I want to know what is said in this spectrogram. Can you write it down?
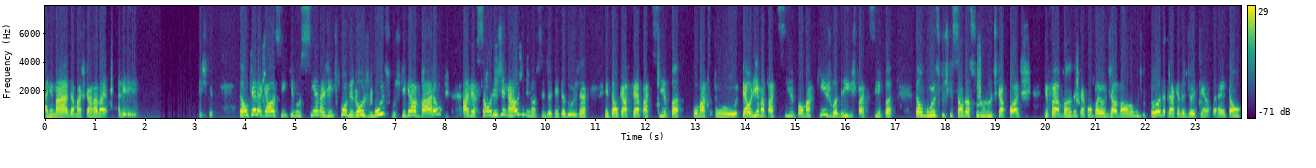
animada, mais carnavalesca. Então, o que é legal, assim, que no Sina a gente convidou os músicos que gravaram a versão original de 1982, né? Então, o Café participa, o, Mar... o Theo Lima participa, o Marquinhos Rodrigues participa. Então, músicos que são da Sururu de Capote, que foi a banda que acompanhou o Djavan ao longo de toda a década de 80. Né? Então,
